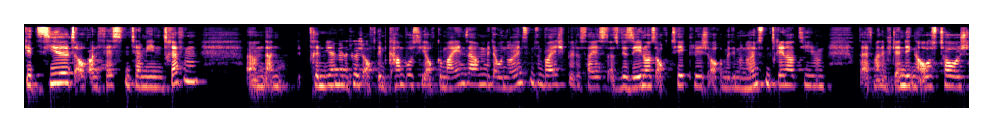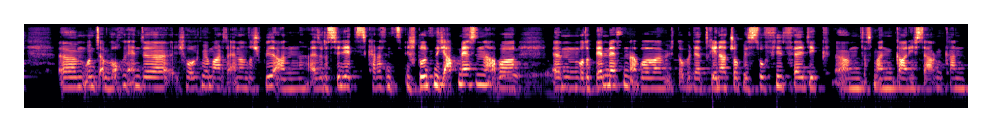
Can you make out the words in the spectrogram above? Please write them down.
gezielt auch an festen Terminen treffen. Ähm, dann trainieren wir natürlich auf dem Campus hier auch gemeinsam mit der U19 zum Beispiel. Das heißt, also wir sehen uns auch täglich, auch mit dem U19-Trainerteam. Da ist man im ständigen Austausch. Ähm, und am Wochenende schaue ich mir mal das eine oder andere Spiel an. Also das sind jetzt, kann das in Stunden nicht abmessen, aber ähm, oder bemessen, aber ich glaube, der Trainerjob ist so vielfältig, ähm, dass man gar nicht sagen kann,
